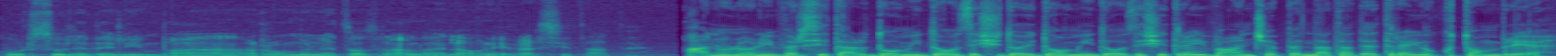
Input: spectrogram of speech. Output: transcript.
cursurile de limba română tot la noi la universitate. Anul universitar 2022-2023 va începe în data de 3 octombrie.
